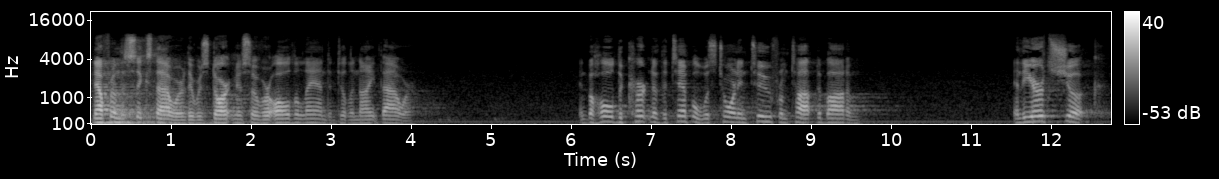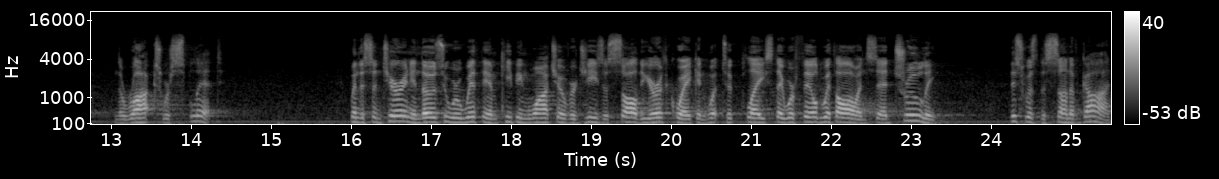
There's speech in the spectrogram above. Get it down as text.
Now, from the sixth hour, there was darkness over all the land until the ninth hour. And behold, the curtain of the temple was torn in two from top to bottom. And the earth shook, and the rocks were split. When the centurion and those who were with him, keeping watch over Jesus, saw the earthquake and what took place, they were filled with awe and said, Truly, this was the Son of God.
